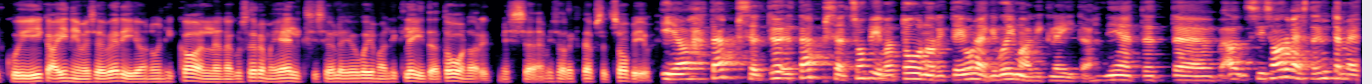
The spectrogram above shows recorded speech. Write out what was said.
et kui iga inimese veri on unikaalne nagu sõrmejälg, siis ei ole ju võimalik leida doonorit, mis, mis oleks täpselt sobiv. jah, täpselt, täpselt sobivat doonorit ei olegi võimalik leida, nii et, et äh, siis arvesta, ütleme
